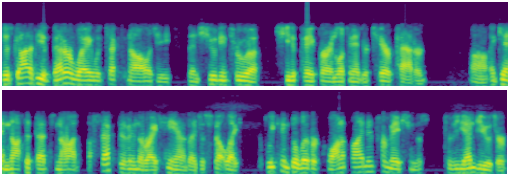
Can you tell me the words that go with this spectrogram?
there's got to be a better way with technology than shooting through a sheet of paper and looking at your tear pattern. Uh, again, not that that's not effective in the right hands. I just felt like if we can deliver quantified information to the end user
